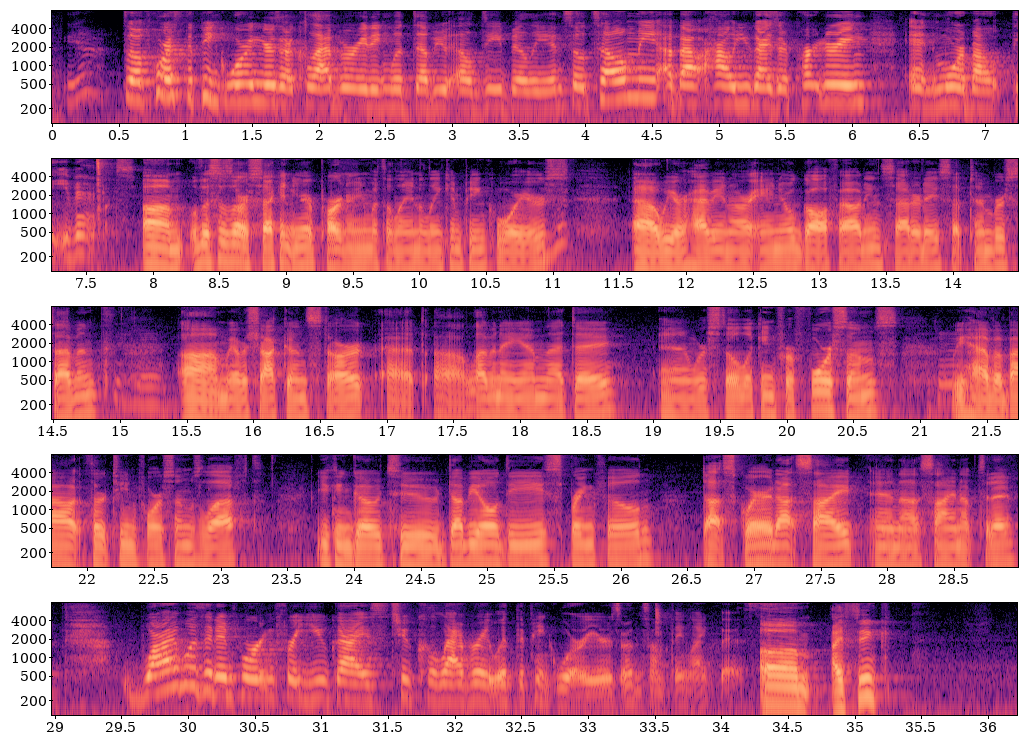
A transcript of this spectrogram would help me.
So of course the Pink Warriors are collaborating with WLD Billy, and so tell me about how you guys are partnering and more about the event. Um, well, this is our second year partnering with the Land of Lincoln Pink Warriors. Mm -hmm. uh, we are having our annual golf outing Saturday, September 7th. Mm -hmm. um, we have a shotgun start at uh, 11 a.m. that day, and we're still looking for foursomes. Mm -hmm. We have about 13 foursomes left. You can go to wld WLDSpringfield.square.site and uh, sign up today. Why was it important for you guys to collaborate with the Pink Warriors on something like this? Um, I think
